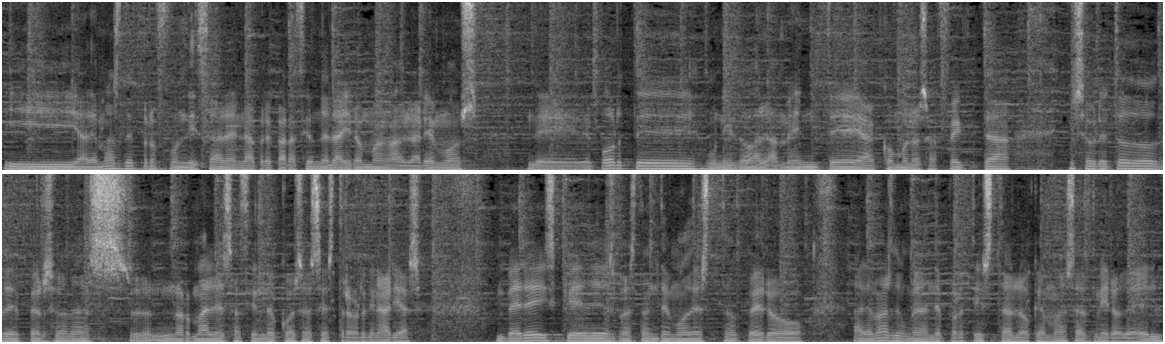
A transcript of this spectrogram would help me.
y además de profundizar en la preparación del Ironman hablaremos de deporte unido a la mente, a cómo nos afecta sobre todo de personas normales haciendo cosas extraordinarias. Veréis que él es bastante modesto, pero además de un gran deportista, lo que más admiro de él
